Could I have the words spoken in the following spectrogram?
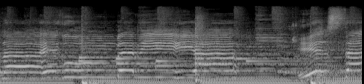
da egun berria Ez da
